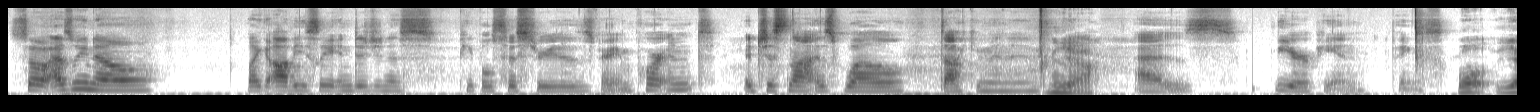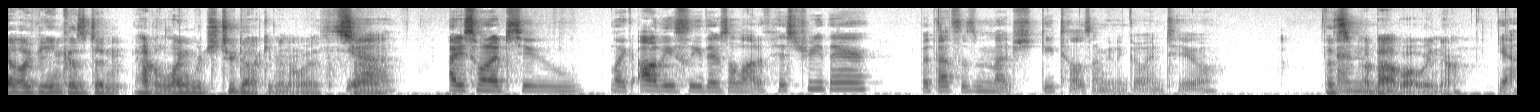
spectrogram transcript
So as we know, like obviously indigenous people's history is very important. It's just not as well documented Yeah. as European things. Well, yeah, like the Incas didn't have a language to document it with, so Yeah. I just wanted to like obviously there's a lot of history there, but that's as much detail as I'm going to go into. that's and- about what we know. Yeah.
